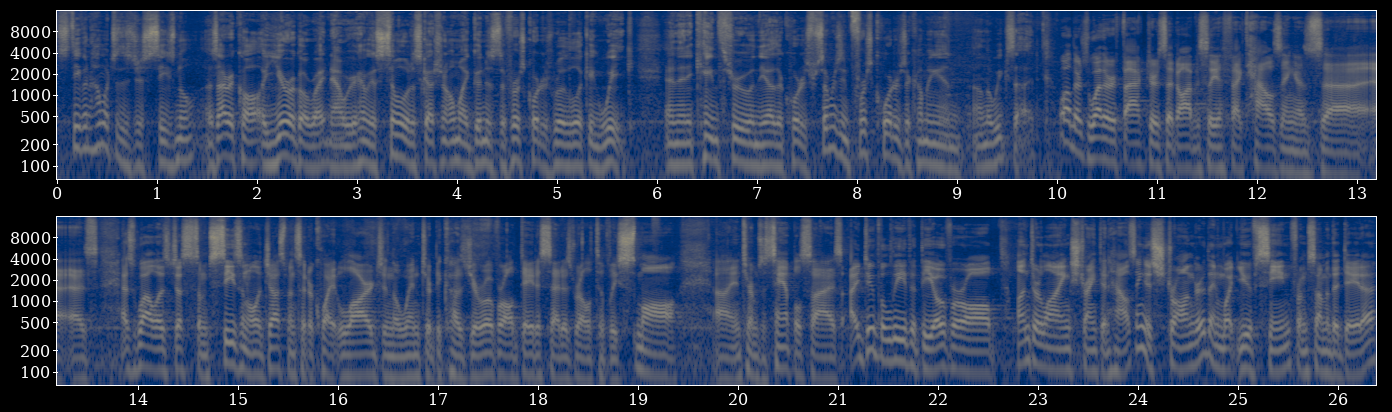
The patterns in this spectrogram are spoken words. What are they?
Stephen, how much of this is just seasonal? As I recall, a year ago right now, we were having a similar discussion. Oh my goodness, the first quarter is really looking weak. And then it came through in the other quarters. For some reason, first quarters are coming in on the weak side. Well, there's weather factors that obviously affect housing as, uh, as, as well as just some seasonal adjustments that are quite large in the winter because your overall data set is relatively small uh, in terms of sample size. I do believe that the overall underlying strength in housing is stronger than what you've seen from some of the data.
